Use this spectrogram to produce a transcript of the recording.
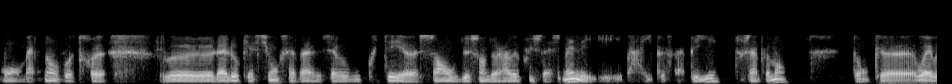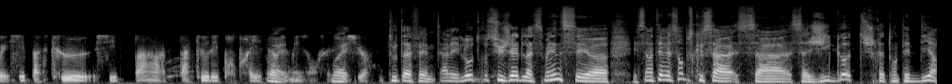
bon maintenant votre euh, la location ça va ça va vous coûter euh, 100 ou 200 dollars de plus la semaine et, et bah, ils peuvent pas payer tout simplement. Donc euh, ouais ouais c'est pas que c'est pas pas que les propriétaires Ouais. de Ouais. c'est sûr. Tout à fait. Allez, l'autre sujet de la semaine, c'est euh, et c'est intéressant parce que ça, ça, ça gigote, je serais tenté de dire,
